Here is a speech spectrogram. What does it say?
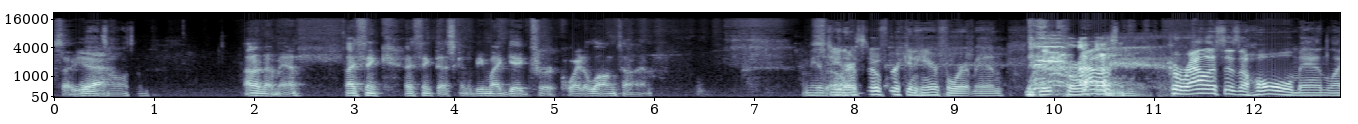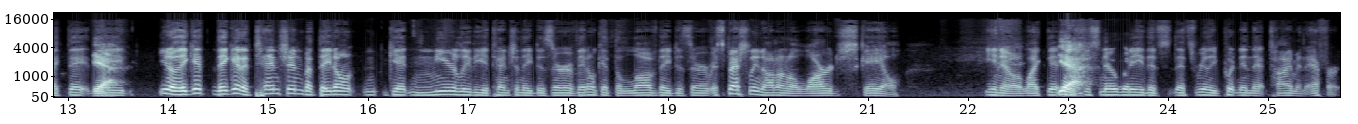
So yeah, that's awesome. I don't know, man. I think I think that's going to be my gig for quite a long time. I mean, so, dude, I'm so freaking here for it, man. Corallus, Corallus as a whole, man, like they, yeah. they, you know, they get they get attention, but they don't get nearly the attention they deserve. They don't get the love they deserve, especially not on a large scale. You know, like yeah. there's just nobody that's that's really putting in that time and effort.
